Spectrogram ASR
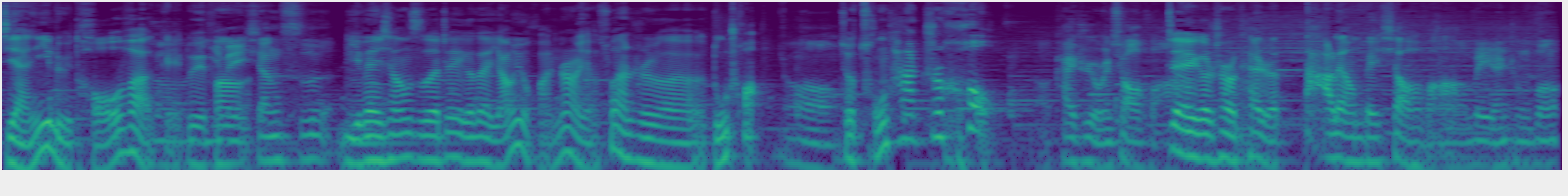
剪一缕头发给对方，以味相思，以味相思。这个在杨玉环这儿也算是个独创哦。就从他之后开始有人效仿这个事儿，开始大量被效仿，蔚然成风。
